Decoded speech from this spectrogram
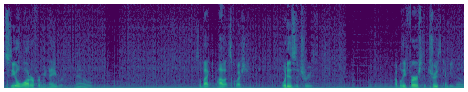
steal water from your neighbor. No. So back to Pilate's question What is the truth? I believe first that truth can be known.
